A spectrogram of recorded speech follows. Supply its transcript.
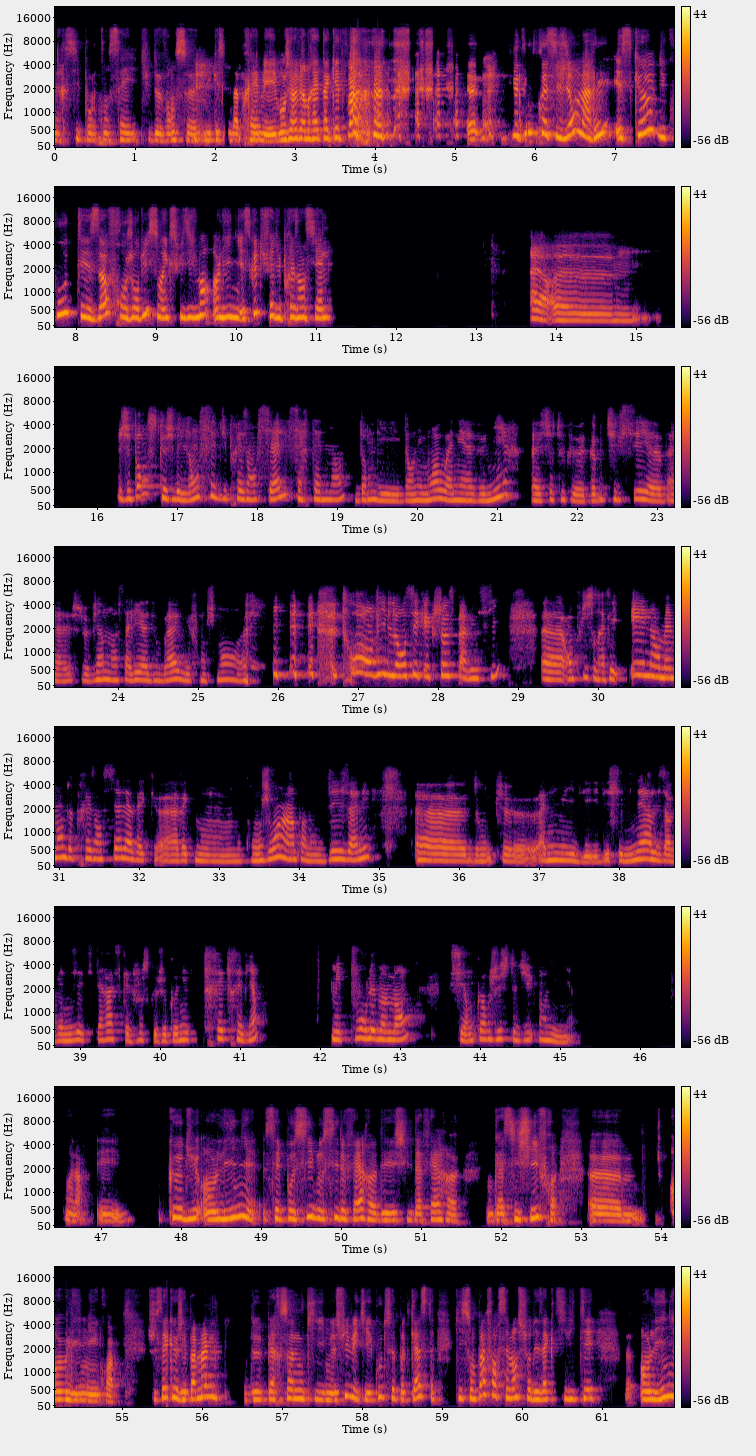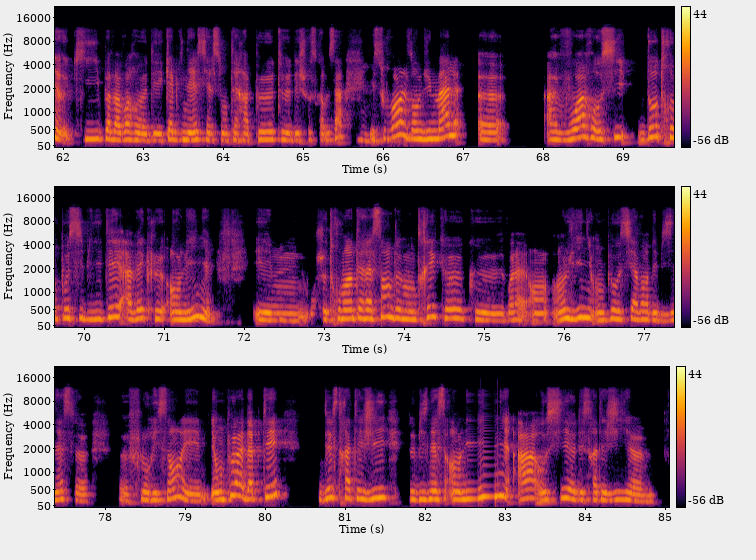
Merci pour le conseil. Tu devances les questions d'après, mais bon, j'y reviendrai, t'inquiète pas. Euh, petite précision, Marie, est-ce que du coup tes offres aujourd'hui sont exclusivement en ligne? Est-ce que tu fais du présentiel? Alors, euh, je pense que je vais lancer du présentiel certainement dans les, mois ou années à venir. Euh, surtout que, comme tu le sais, euh, bah, je viens de m'installer à Dubaï et franchement, euh, trop envie de lancer quelque chose par ici. en plus, on a fait énormément de présentiel avec, mon, conjoint hein, pendant des années. donc, animer des, séminaires, les organiser, etc., c'est quelque chose que je connais très, très bien. Mais pour le moment, c'est encore juste du en ligne. Voilà. Et que du en ligne, c'est possible aussi de faire euh, des chiffres d'affaires euh, donc à six chiffres euh, en ligne. Quoi. Je sais que j'ai pas mal de personnes qui me suivent et qui écoutent ce podcast qui ne sont pas forcément sur des activités en ligne, qui peuvent avoir des cabinets si elles sont thérapeutes, des choses comme ça. Et mmh. souvent, elles ont du mal à voir aussi d'autres possibilités avec le en ligne. Et mmh. je trouve intéressant de montrer que, voilà, en, ligne, on peut aussi avoir des business florissants et, et, on peut adapter des stratégies de business en ligne à aussi des stratégies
